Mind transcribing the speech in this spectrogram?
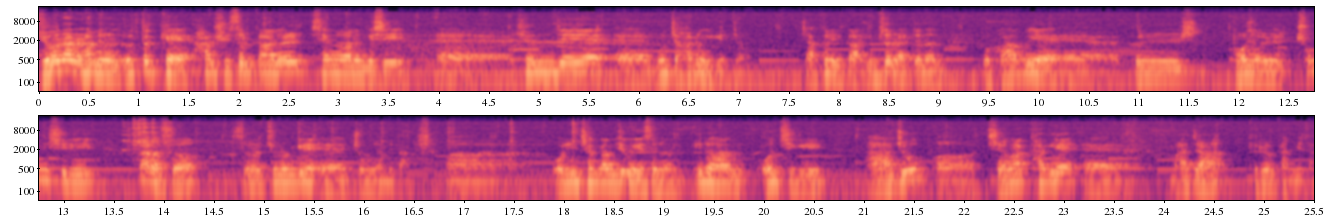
변화를 하면 어떻게 할 수 있을까를 생각하는 것이 에, 현재의 에, 문자 활용이겠죠. 자, 그러니까 임서를 할 때는 그 과거의 에, 글 본을 충실히 따라서 써주는 게 에, 중요합니다. 아, 원인청강지구에서는 이러한 원칙이 아주 어, 정확하게 에, 맞아 들어갑니다.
